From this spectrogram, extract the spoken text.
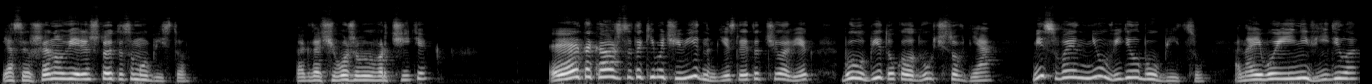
«Я совершенно уверен, что это самоубийство». «Тогда чего же вы ворчите?» «Это кажется таким очевидным, если этот человек был убит около двух часов дня. Мисс Вейн не увидела бы убийцу. Она его и не видела.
